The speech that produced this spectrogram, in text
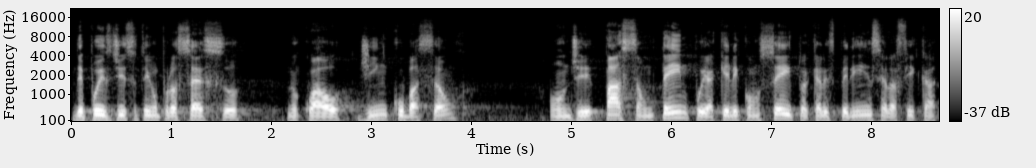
Depois disso tem um processo no qual de incubação, onde passa um tempo e aquele conceito, aquela experiência, ela fica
